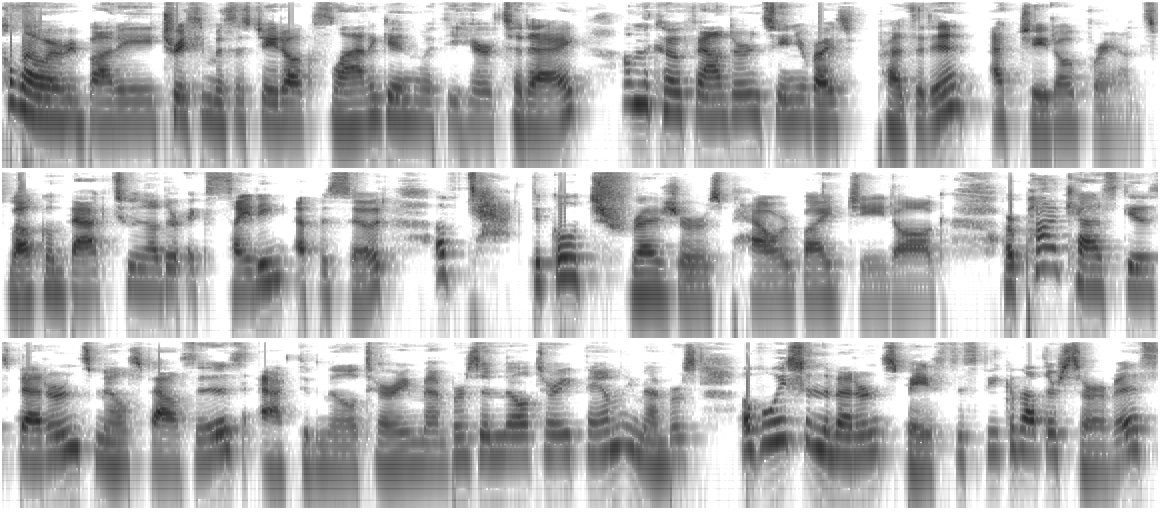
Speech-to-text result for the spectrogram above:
Hello, everybody. Tracy Mrs. J Dog Flanagan with you here today. I'm the co founder and senior vice president at J Dog Brands. Welcome back to another exciting episode of Tactical Treasures powered by J Dog. Our podcast gives veterans, male spouses, active military members, and military family members a voice in the veteran space to speak about their service,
